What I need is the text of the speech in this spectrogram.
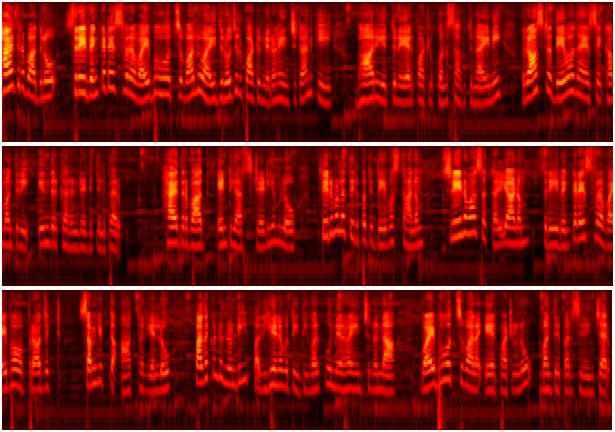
హైదరాబాద్లో శ్రీ వెంకటేశ్వర వైభవోత్సవాలు ఐదు రోజుల పాటు నిర్వహించడానికి భారీ ఎత్తున ఏర్పాట్లు కొనసాగుతున్నాయని రాష్ట్ర దేవాదాయ శాఖ మంత్రి ఇంద్రకరణ్ రెడ్డి తెలిపారు. హైదరాబాద్ ఎన్టీఆర్ స్టేడియంలో తిరుమల తిరుపతి దేవస్థానం శ్రీనివాస కళ్యాణం శ్రీ వెంకటేశ్వర వైభవ ప్రాజెక్ట్ సంయుక్త ఆధ్వర్యంలో పదకొండు నుండి పదిహేనవ తేదీ వరకు నిర్వహించనున్న వైభవోత్సవాల ఏర్పాట్లను మంత్రి పరిశీలించారు.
